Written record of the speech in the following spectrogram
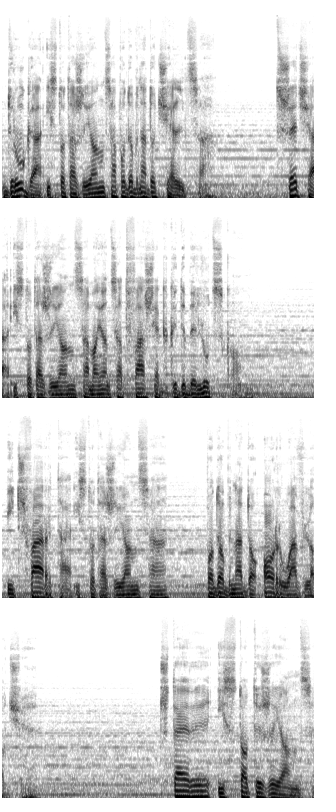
druga istota żyjąca podobna do cielca, trzecia istota żyjąca mająca twarz jak gdyby ludzką i czwarta istota żyjąca podobna do orła w locie. Cztery istoty żyjące,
